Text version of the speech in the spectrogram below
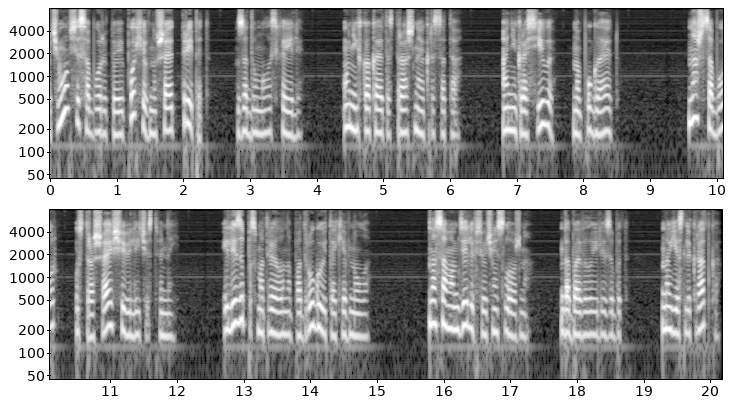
почему все соборы той эпохи внушают трепет?» — задумалась Хейли. «У них какая-то страшная красота. Они красивы, но пугают. Наш собор устрашающе величественный». Элиза посмотрела на подругу и так кивнула. «На самом деле все очень сложно», — добавила Элизабет. «Но если кратко,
